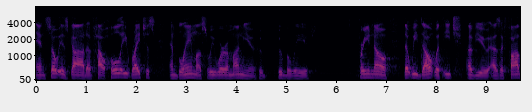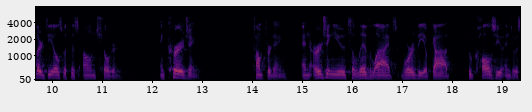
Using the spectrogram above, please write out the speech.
and so is God of how holy, righteous, and blameless we were among you who, who believed. For you know that we dealt with each of you as a father deals with his own children, encouraging, comforting, and urging you to live lives worthy of God who calls you into his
